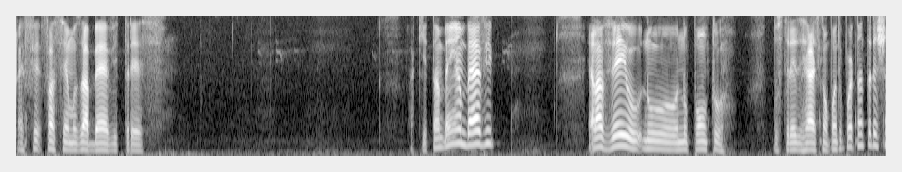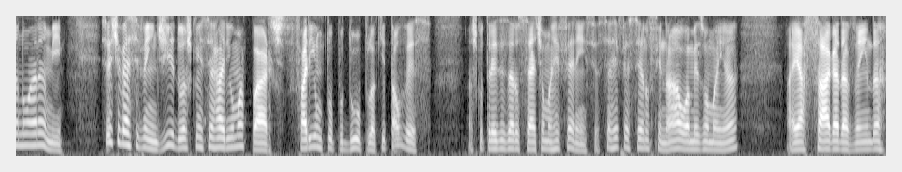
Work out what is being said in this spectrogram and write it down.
Aí fazemos a BEV3. Aqui também a Ambev, ela veio no, no ponto dos 13 reais, que é um ponto importante, está deixando um arame. Se eu estivesse vendido, acho que eu encerraria uma parte. Faria um topo duplo aqui, talvez. Acho que o 1307 é uma referência. Se arrefecer no final ou a mesma manhã, aí a saga da venda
